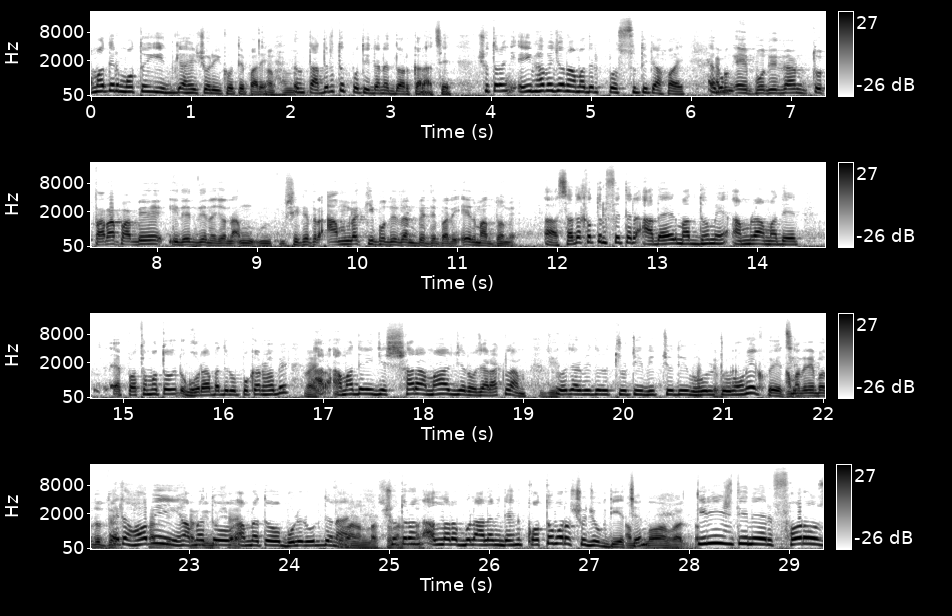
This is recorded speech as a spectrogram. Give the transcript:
আমাদের মতোই ঈদগাহে শরিক হতে পারে। এবং তাদের তো প্রতিদানের দরকার আছে। সুতরাং এইভাবে যেন আমাদের প্রস্তুতিটা হয় এবং এই প্রতিদান তো তারা পাবে ঈদের দিনে যেন সেক্ষেত্রে আমরা কি প্রতিদান পেতে পারি এর মাধ্যমে? সাদাকাতুল ফিতর আদায়ের মাধ্যমে আমরা আমাদের প্রথমত গোরাবাদের উপকার হবে। আর আমাদের এই যে সারা মাস যে রোজা রাখলাম রোজার ভিতরে ত্রুটি বিচ্যুতি ভুল টুল অনেক হয়েছে। এটা হবেই আমরা তো আমরা তো ভুলের উঠতে না সুতরাং আল্লাহ রাব্বুল আলামিন দেখেন কত বড় সুযোগ দিয়েছেন। তিরিশ দিনের ফরজ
